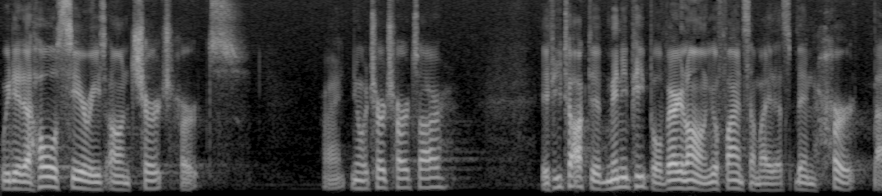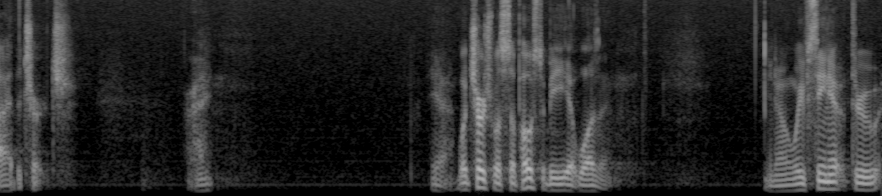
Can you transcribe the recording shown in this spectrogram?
we did a whole series on church hurts. Right? You know what church hurts are? If you talk to many people very long, you'll find somebody that's been hurt by the church. Right? Yeah. What church was supposed to be, it wasn't. You know, we've seen it through,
